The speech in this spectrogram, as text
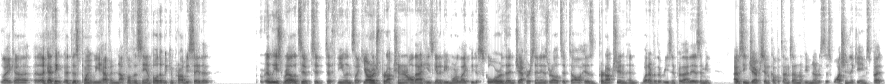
like a like I think at this point we have enough of a sample that we can probably say that at least relative to to Thielen's like yardage production and all that, he's going to be more likely to score than Jefferson is relative to all his production and whatever the reason for that is. I mean, I've seen Jefferson a couple times. I don't know if you've noticed this watching the games, but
